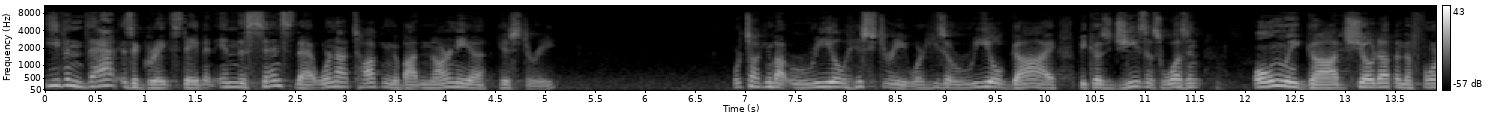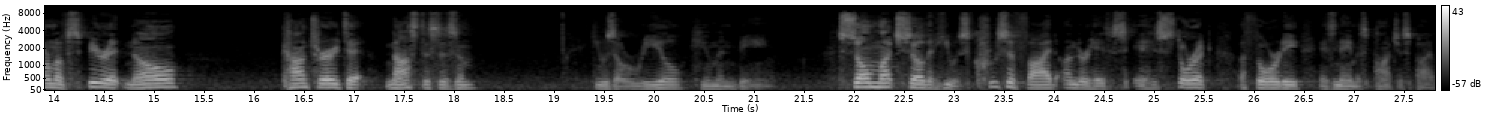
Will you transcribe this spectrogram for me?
Even that is a great statement in the sense that we're not talking about Narnia history. We're talking about real history where he's a real guy because Jesus wasn't only God, showed up in the form of spirit. No, contrary to Gnosticism, he was a real human being. So much so that he was crucified under his historic authority. His name is Pontius Pilate.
